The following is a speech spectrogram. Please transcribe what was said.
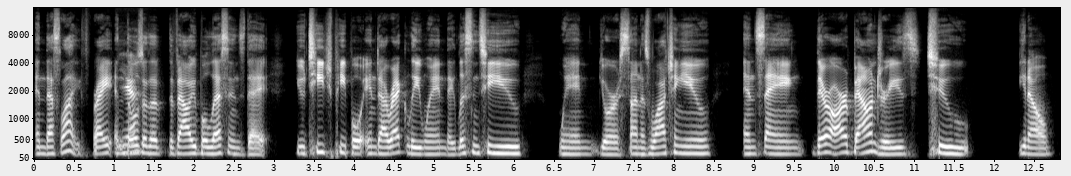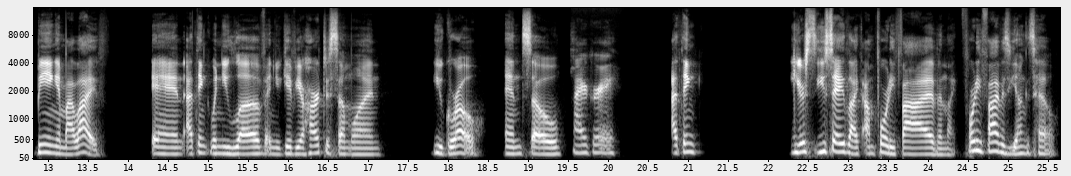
And that's life, right? And Yeah. those are the, the valuable lessons that you teach people indirectly when they listen to you, when your son is watching you and saying, there are boundaries to, you know, being in my life. And I think when you love and you give your heart to someone, you grow. And so I agree. I think you're you say like I'm 45 and like 45 is young as hell.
